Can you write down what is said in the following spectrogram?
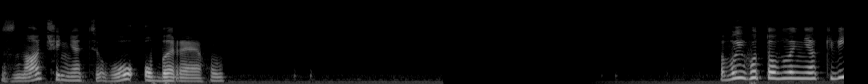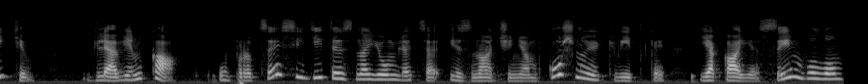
значення цього оберегу. виготовлення квітів для вінка. У процесі діти знайомляться із значенням кожної квітки, яка є символом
